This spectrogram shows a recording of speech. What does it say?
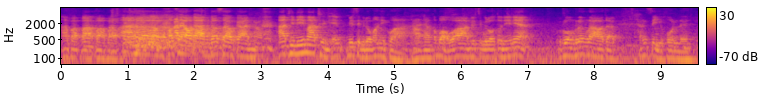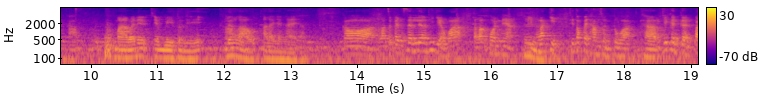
อ่าเปล่าเปล่าเปล่าเปล่าอ่าเขาแซวกันเขาแซวกันอ่าทีนี้มาถึงมิวสิกวิดีโอบ้างดีกว่านะครับเขาบอกว่ามิวสิกวิดีโอตัวนี้เนี่ยรวมเรื่องราวจากทั้ง 4 คนเลยครับมาไว้ใน MV ตัวนี้เรื่องราวอะไรยังไงครับ ก็เราจะเป็นเส้นเรื่องที่เกี่ยวว่าแต่ละคนเนี่ยมีอืมภารกิจที่ต้องไปทำส่วนตัวครับ อย่างที่เกินๆไป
